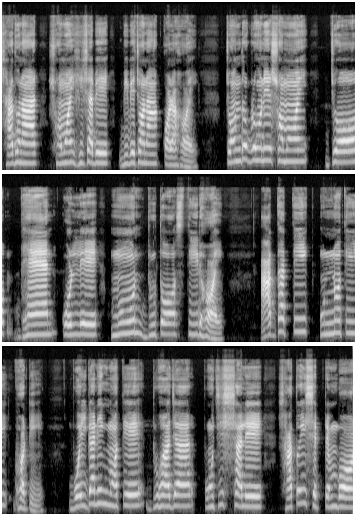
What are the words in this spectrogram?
সাধনার সময় হিসাবে বিবেচনা করা হয়। চন্দ্রগ্রহণের সময় জপ, ধ্যান করলে মন দ্রুত স্থির হয়। আধ্যাত্মিক উন্নতি ঘটে। বৈজ্ঞানিক মতে দু হাজার পঁচিশ সালে সাতই সেপ্টেম্বর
